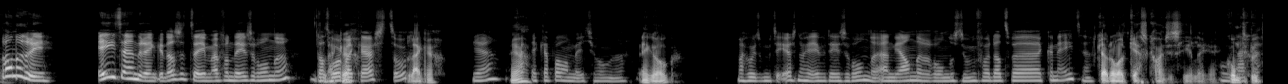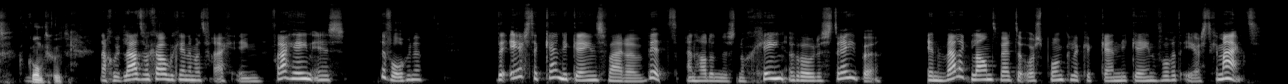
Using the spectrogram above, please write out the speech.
Ronde 3. Eten en drinken, dat is het thema van deze ronde. Dat hoort bij Lekker. kerst, toch? Lekker. Ja? Ja. Ik heb al een beetje honger. Ik ook. Maar goed, we moeten eerst nog even deze ronde en die andere rondes doen voordat we kunnen eten. Ik heb nog wat kerstkrantjes hier liggen. Komt lekker. goed. Komt Komt goed. Nou goed, laten we gauw beginnen met vraag 1. Vraag 1 is de volgende. De eerste candy canes waren wit en hadden dus nog geen rode strepen. In welk land werd de oorspronkelijke candy cane voor het eerst gemaakt?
